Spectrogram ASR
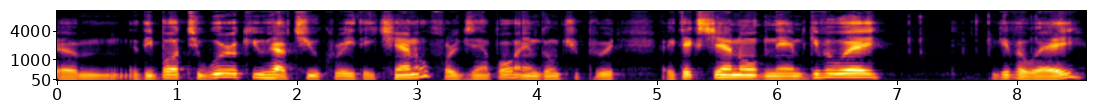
um, the bot to work you have to create a channel. For example I'm going to put a text channel named giveaway. Giveaway.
